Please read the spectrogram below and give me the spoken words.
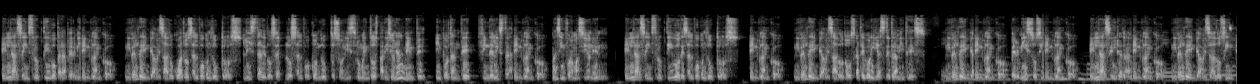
enlace instructivo para pedir en blanco. Nivel de encabezado 4 salvoconductos. Lista de 12. Los salvoconductos son instrumentos adicionalmente. Importante. Fin de lista. En blanco. Más información en enlace instructivo de salvoconductos. En blanco. Nivel de encabezado 2 categorías de trámites. Nivel de en blanco. Permisos sin en blanco. Enlace en blanco. Nivel de encabezado sin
